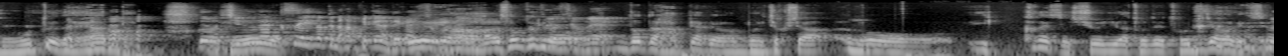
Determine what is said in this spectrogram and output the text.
本当に悩んだ。でも中学生になっての800円はでかいですいよね。や、その時の、ね。だったら800円はめちゃくちゃ、もう、1ヶ月の収入が飛んで飛んじゃうわけですよ。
